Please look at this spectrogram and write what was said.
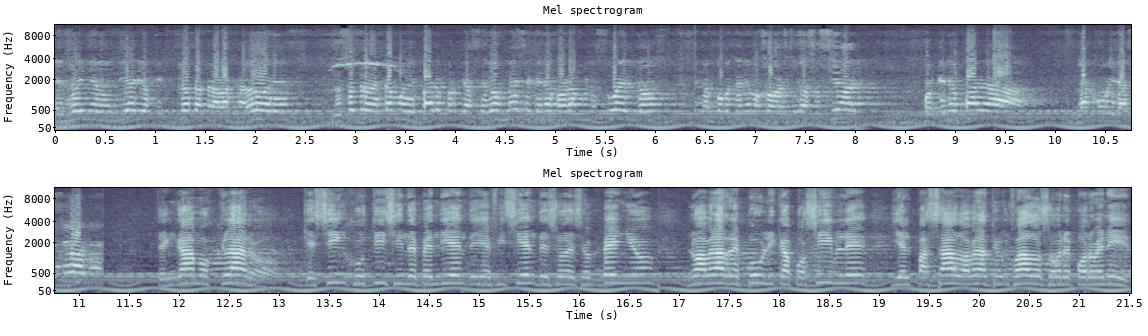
el dueño de un diario que explota trabajadores nosotros estamos de paro porque hace dos meses que no cobramos los sueldos, tampoco tenemos cobertura social, porque no paga las jubilaciones. Tengamos claro que sin justicia independiente y eficiente en su desempeño, no habrá república posible y el pasado habrá triunfado sobre el porvenir.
